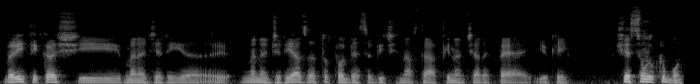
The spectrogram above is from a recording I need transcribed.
verifică și uh, manageriază tot felul de servicii în astea financiare pe UK. Și este un lucru bun.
